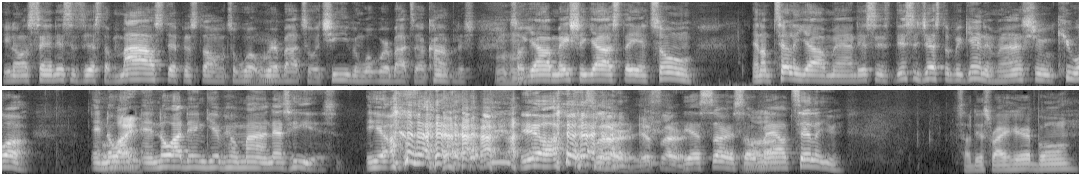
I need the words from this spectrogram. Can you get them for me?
You know what I'm saying? This is just a mile stepping stone to what Mm-hmm. we're about to achieve and what we're about to accomplish. So y'all make sure y'all stay in tune. And I'm telling y'all, man, this is this is just the beginning, man. Shoot, QR. And For no, I, and no, I didn't give him mine. That's his. Yeah, yeah. Yes, sir. Yes, sir. Yes, sir. So Uh-huh. man, I'm telling you. So this right here, boom.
